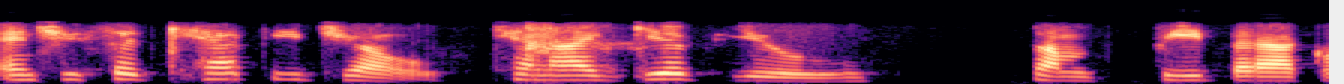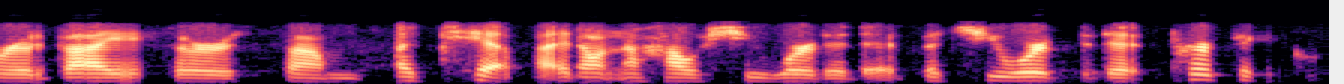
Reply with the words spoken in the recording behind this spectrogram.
and she said, Kathy Joe, can I give you some feedback or advice or some a tip? I don't know how she worded it, but she worded it perfectly.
